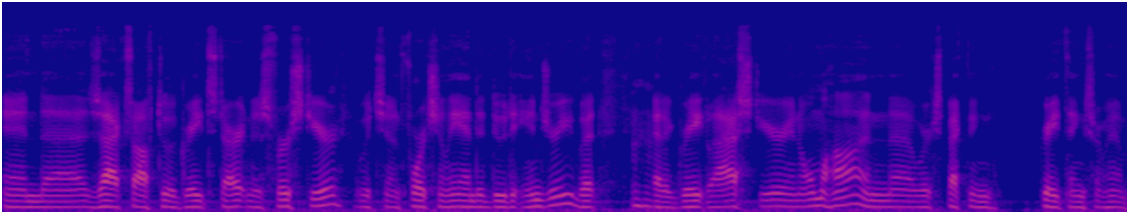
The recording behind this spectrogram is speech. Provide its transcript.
And uh, Zach's off to a great start in his first year, which unfortunately ended due to injury, but Mhm. had a great last year in Omaha, and uh, we're expecting great things from him.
